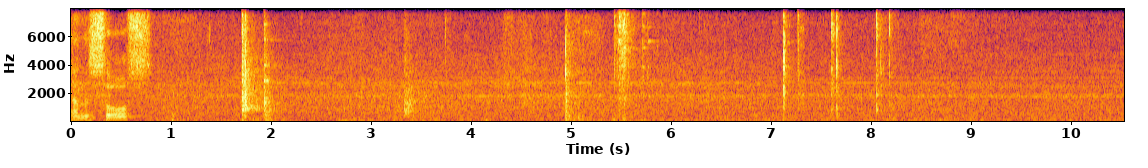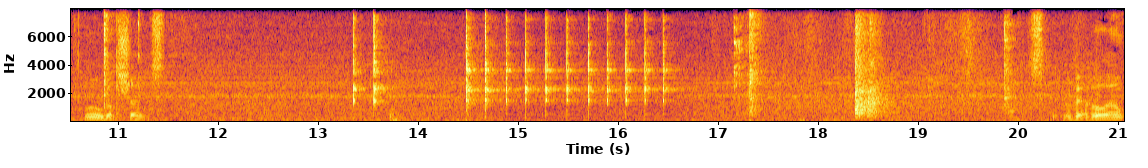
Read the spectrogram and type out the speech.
And the sauce. Oh, got shakes. Split a bit of oil.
